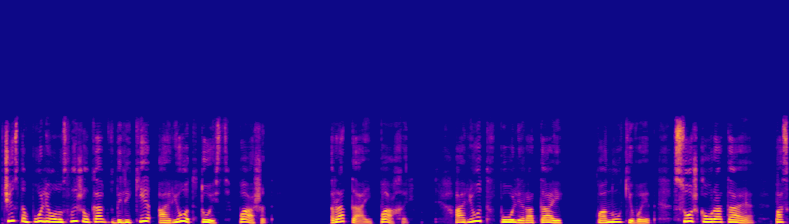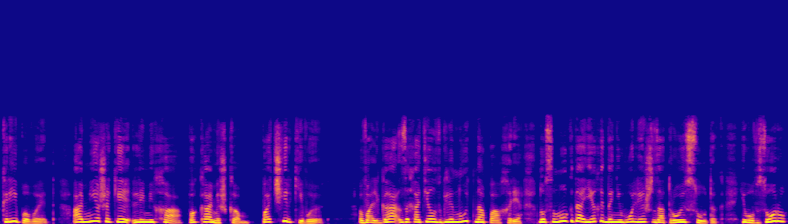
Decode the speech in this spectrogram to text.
В чистом поле он услышал, как вдалеке орет, то есть пашет, ротай, пахарь. Орет в поле ротай, понукивает, сошка у ротая, поскрипывает, а мешики лемеха по камешкам почиркивают. Вальга захотел взглянуть на пахаря, но смог доехать до него лишь за трое суток. Его взору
